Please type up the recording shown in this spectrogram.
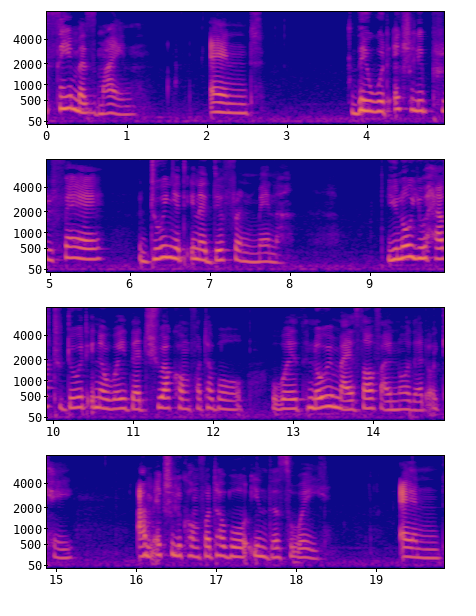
same as mine and they would actually prefer doing it in a different manner. You know, you have to do it in a way that you are comfortable with. Knowing myself, I know that, okay, I'm actually comfortable in this way. And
